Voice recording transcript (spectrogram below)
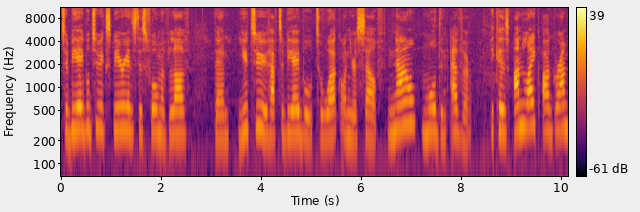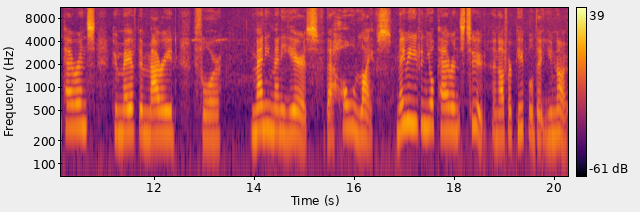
to be able to experience this form of love then you too have to be able to work on yourself now more than ever. Because unlike our grandparents who may have been married for many, many years, for their whole lives, maybe even your parents too, and other people that you know,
